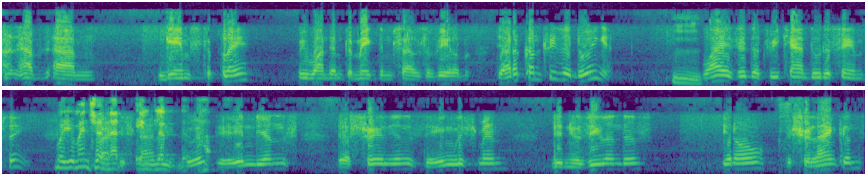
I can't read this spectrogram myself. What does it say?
have um, games to play, we want them to make themselves available. The other countries are doing it. Hmm. Why is it that we can't do the same thing? Well, you mentioned that England... the Indians, the Australians, the Englishmen, the New Zealanders, you know, the Sri Lankans.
